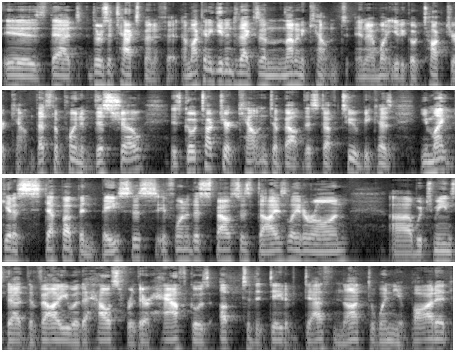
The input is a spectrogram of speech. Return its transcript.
is that there's a tax benefit. I'm not going to get into that because I'm not an accountant, and I want you to go talk to your accountant. That's the point of this show: is go talk to your accountant about this stuff too, because you might get a step up in basis if one of the spouses dies later on, uh, which means that the value of the house for their half goes up to the date of death, not to when you bought it.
